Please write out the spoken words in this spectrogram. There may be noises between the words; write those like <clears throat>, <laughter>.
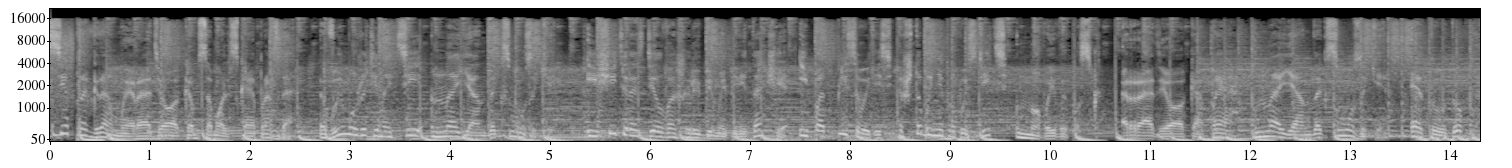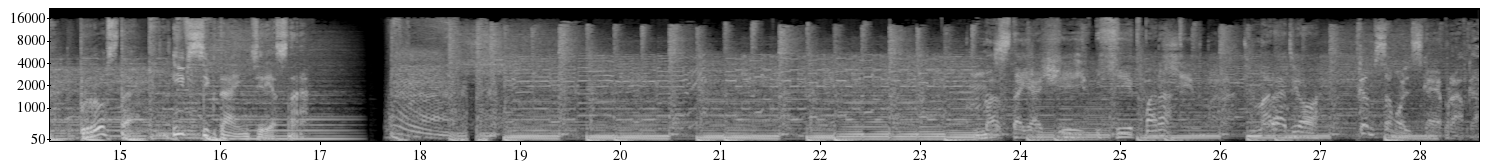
Все программы радио Комсомольская правда вы можете найти на Яндекс Музыке. Ищите раздел вашей любимой передачи и подписывайтесь, чтобы не пропустить новый выпуск. Радио КП на Яндекс Музыке. Это удобно, просто и всегда интересно. Настоящий хит-парад. На радио Комсомольская правда.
